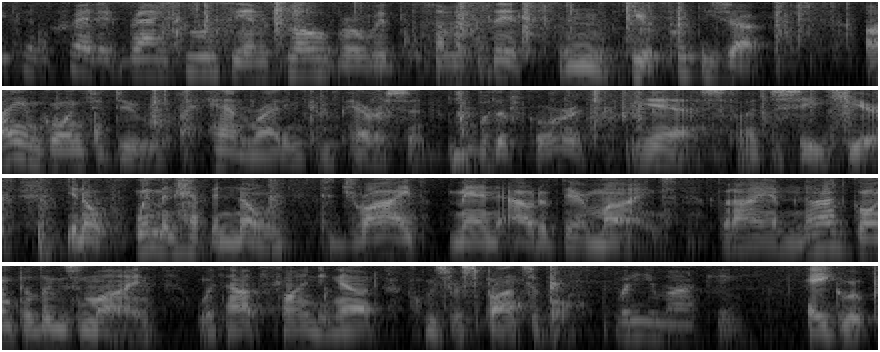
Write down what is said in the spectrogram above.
You can credit Brancusi and Clover with some assists. Mm, Here, put these up. I am going to do a handwriting comparison. But of course. Yes, let's see here. You know, women have been known to drive men out of their minds, but I am not going to lose mine without finding out who's responsible. What are you marking? A group.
